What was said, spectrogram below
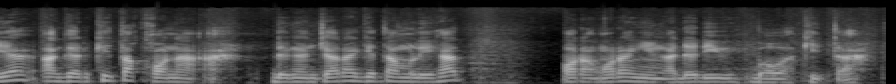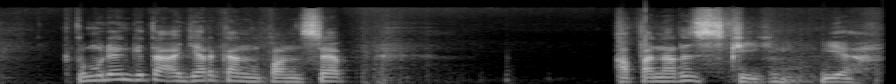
ya agar kita kona'ah dengan cara kita melihat orang-orang yang ada di bawah kita. Kemudian kita ajarkan konsep apa rezeki ya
